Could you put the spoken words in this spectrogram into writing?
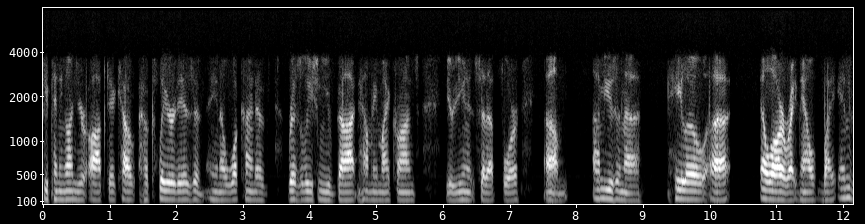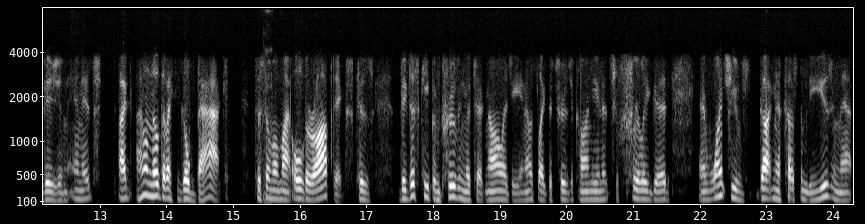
depending on your optic how, how clear it is and you know what kind of resolution you've got and how many microns your unit's set up for. Um, i'm using a halo uh, lr right now by N-Vision and it's I, I don't know that i could go back to some of my older optics because they just keep improving the technology. You know it's like the trijicon units are really good and once you've gotten accustomed to using that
